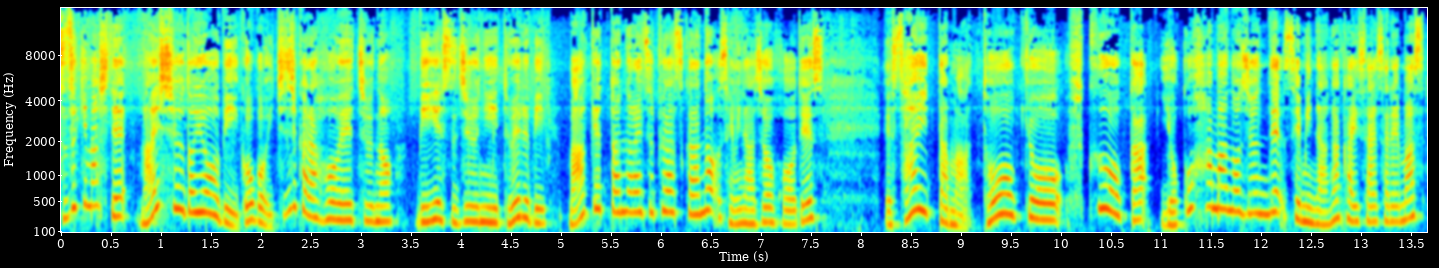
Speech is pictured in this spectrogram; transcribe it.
続きまして、毎週土曜日午後1時から放映中の BS1212 マーケットアナライズプラスからのセミナー情報です。埼玉、東京、福岡、横浜の順でセミナーが開催されます。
